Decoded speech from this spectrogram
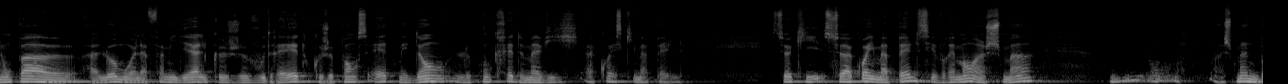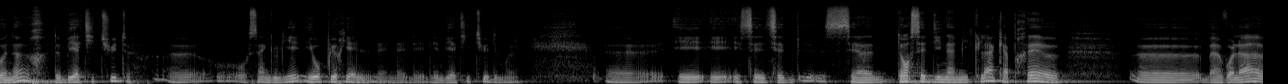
Non pas à l'homme ou à la femme idéale que je voudrais être ou que je pense être, mais dans le concret de ma vie, à quoi est-ce qu'il m'appelle ce, à quoi il m'appelle, c'est vraiment un chemin, un chemin de bonheur, de béatitude euh, au singulier et au pluriel, les, béatitudes. Euh, et, c'est dans cette dynamique-là qu'après, euh, ben voilà,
